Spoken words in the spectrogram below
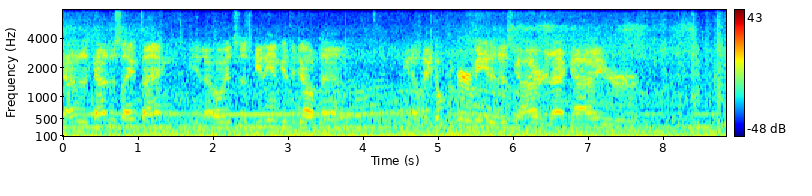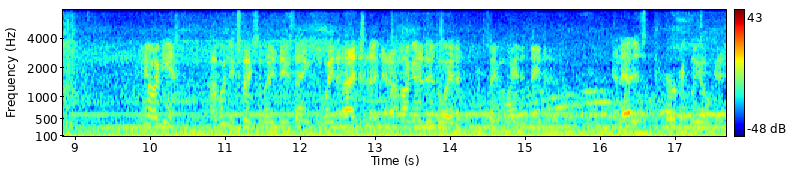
kind of the kind of the same thing. You know, it's just get in, get the job done. You know, hey, don't compare me to this guy or that guy or you know, again, I wouldn't expect somebody to do things the way that I do it, and I'm not going to do it the way that same way that they do it, and that is perfectly okay.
